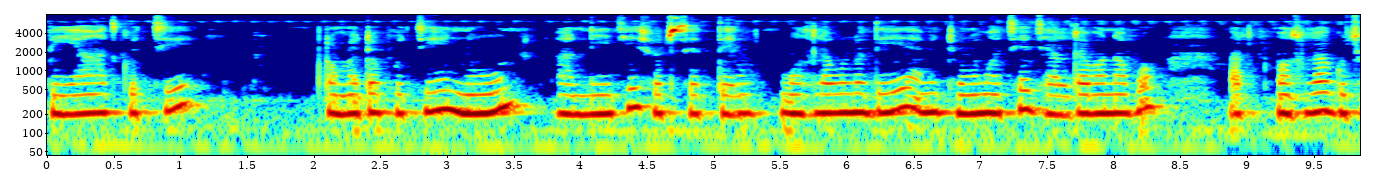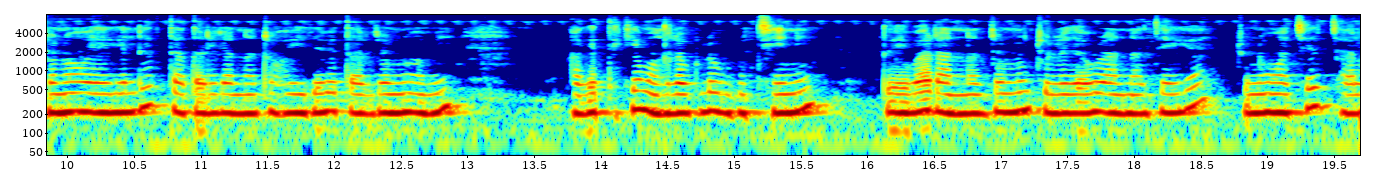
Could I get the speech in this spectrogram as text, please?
পেঁয়াজ কুচি, টমেটো কুচি, নুন আর নিয়েছি সর্ষের তেল। মশলাগুলো দিয়ে আমি চুনো মাছের ঝালটা বানাবো। আর মশলা গুছানো হয়ে গেলে তাড়াতাড়ি রান্নাটা হয়ে যাবে, তার জন্য আমি আগের থেকে মশলাগুলো গুছিয়ে নিই। তো এবার রান্নার জন্য চলে যাব রান্নার জায়গায়। চুনো মাছের ঝাল।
